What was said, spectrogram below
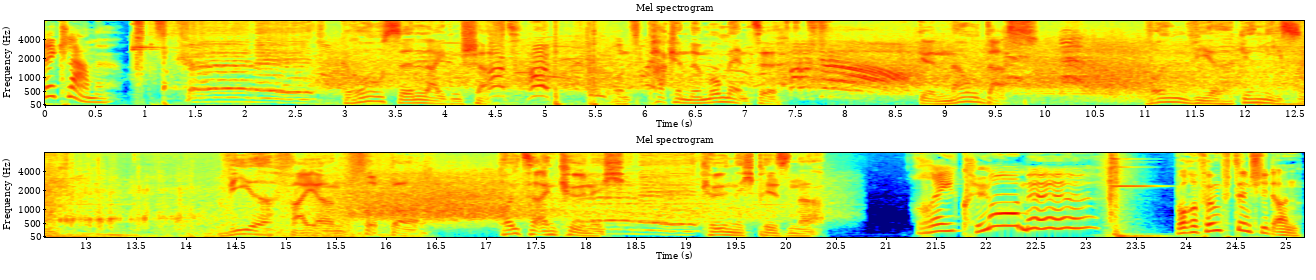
Reklame. König. Große Leidenschaft und packende Momente. Genau das wollen wir genießen. Wir feiern Football. Heute ein König. König Pilsner. Reklame. Woche 15 steht an.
